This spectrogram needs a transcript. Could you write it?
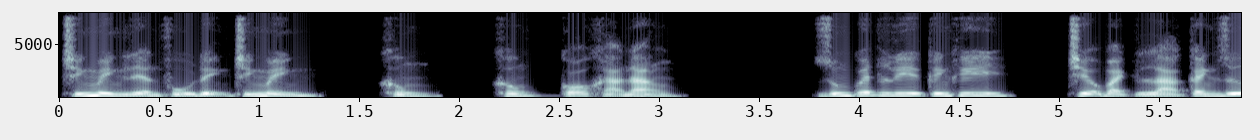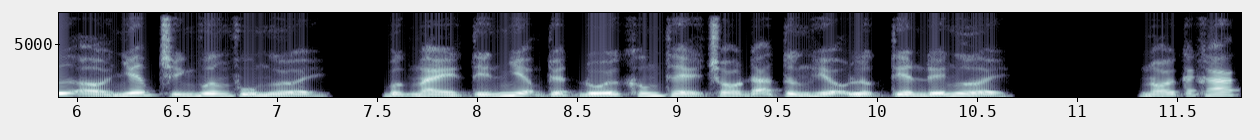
chính mình liền phủ định chính mình, không, không có khả năng. Dung quyết ly kinh khi, Triệu Bạch là canh giữ ở nhiếp chính vương phủ người, bực này tín nhiệm tuyệt đối không thể cho đã từng hiệu lực tiên đế người. Nói cách khác,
